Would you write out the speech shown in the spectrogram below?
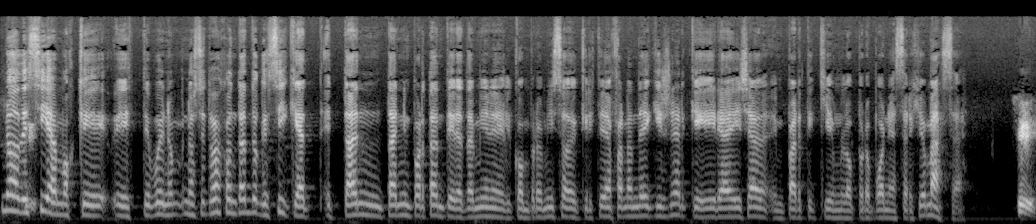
no, decíamos que, este, bueno, nos estabas contando que sí, que tan, tan importante era también el compromiso de Cristina Fernández de Kirchner, que era ella en parte quien lo propone a Sergio Massa. Sí,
